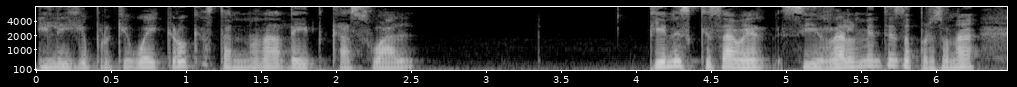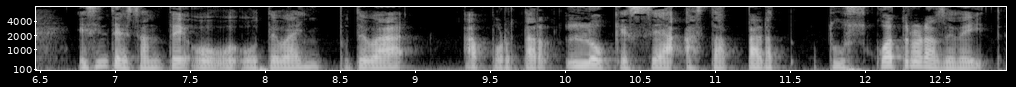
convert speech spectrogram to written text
Y le dije, porque, güey, creo que hasta en una date casual tienes que saber si realmente esa persona es interesante o, te, va, te va a aportar lo que sea hasta para tus cuatro horas de date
